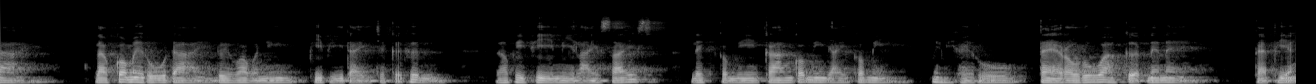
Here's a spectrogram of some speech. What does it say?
ได้ แล้วก็ไม่รู้ได้ด้วยว่าวันนี้ PP ใดจะเกิดขึ้น แล้ว PP มีหลายไซส์เล็กก็มีกลางก็มีใหญ่ก็มี ไม่มีใครรู้ แต่เรารู้ว่าเกิดแน่ ๆ แต่เพียง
